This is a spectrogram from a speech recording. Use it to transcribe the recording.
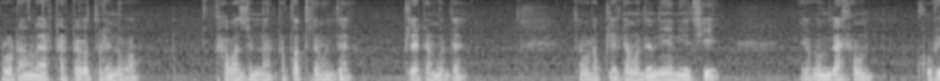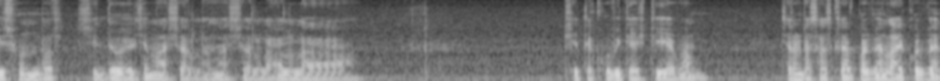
পুরোটা আমরা একটা একটা করে তুলে নেব। খাবার জন্য একটা পাত্রের মধ্যে, প্লেটের মধ্যে। তো আমরা প্লেটের মধ্যে নিয়ে নিয়েছি এবং দেখুন, খুবই সুন্দর সিদ্ধ হয়ে গেছে মাশাল্লাহ মাশাল্লাহ আল্লাহ। খেতে খুবই টেস্টি এবং চ্যানেলটা সাবস্ক্রাইব করবেন, লাইক করবেন।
